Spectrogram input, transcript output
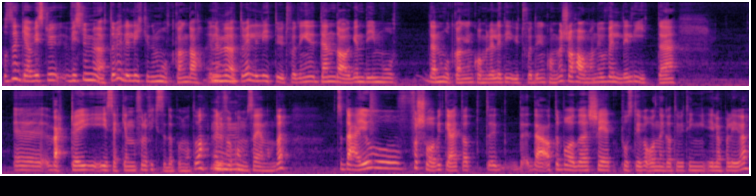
Og så tenker jeg, hvis du, hvis du møter veldig likende motgang, da, eller mm. møter veldig lite utfordringer den dagen de mot, den motgangen kommer, eller de utfordringene kommer, så har man jo veldig lite eh, verktøy i, sekken for å fikse det, på en måte. da, Eller for å Mhm. komme seg gjennom det. Så det er jo for så vidt greit at det, det, at det både skjer positive og negative ting i løpet av livet.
